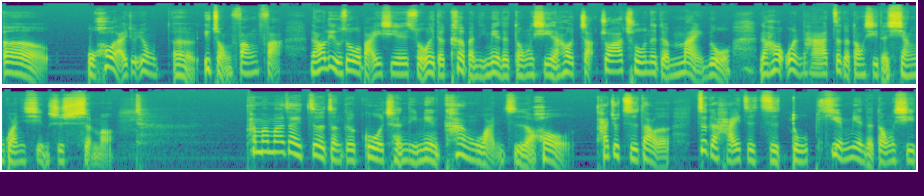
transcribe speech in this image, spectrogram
呃我后来就用呃一种方法，然后例如说我把一些所谓的课本里面的东西，然后找抓出那个脉络，然后问他这个东西的相关性是什么。他妈妈在这整个过程里面看完之后，他就知道了，这个孩子只读片面的东西。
